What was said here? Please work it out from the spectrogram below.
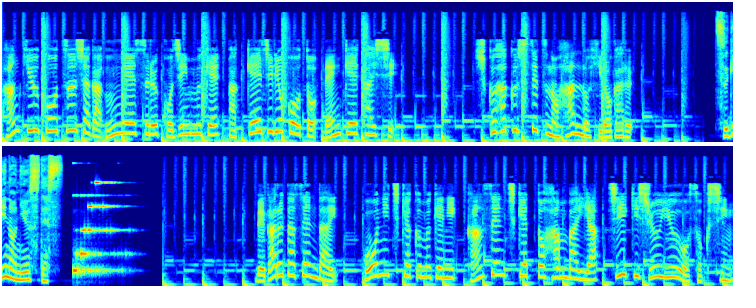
阪急交通社が運営する個人向けパッケージ旅行と連携開始。宿泊施設の販路広がる。次のニュースです。ベガルタ仙台訪日客向けに観戦チケット販売や地域周遊を促進。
